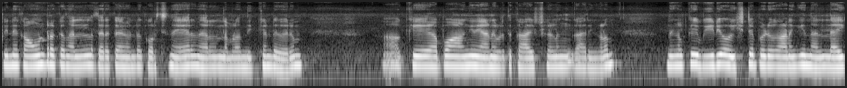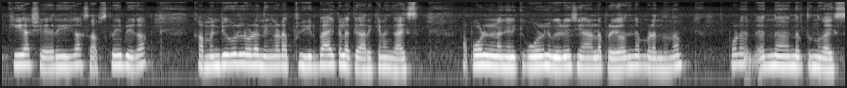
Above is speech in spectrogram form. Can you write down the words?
പിന്നെ കൗണ്ടറൊക്കെ നല്ല തിരക്കായതുകൊണ്ട് കുറച്ച് നേരം നേരം നമ്മൾ നിൽക്കേണ്ടി വരും. ഓക്കെ അപ്പോൾ അങ്ങനെയാണ് ഇവിടുത്തെ കാഴ്ചകളും കാര്യങ്ങളും. നിങ്ങൾക്ക് ഈ വീഡിയോ ഇഷ്ടപ്പെടുകയാണെങ്കിൽ നല്ല ലൈക്ക് ചെയ്യുക ഷെയർ ചെയ്യുക സബ്സ്ക്രൈബ് ചെയ്യുക. കമന്റുകളിലൂടെ നിങ്ങളുടെ ഫീഡ്ബാക്കുകളൊക്കെ അറിയിക്കണം ഗൈസ് അപ്പോഴാണ് എനിക്ക് കൂടുതൽ വീഡിയോ ചെയ്യാനുള്ള പ്രയോജനപ്പെടുന്നത്. അപ്പോൾ നിർത്തുന്നു ഗൈസ്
